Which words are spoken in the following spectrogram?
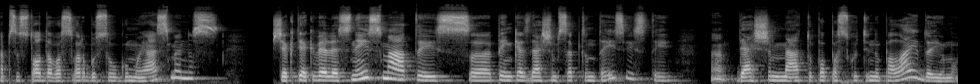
apsistodavo svarbus saugumui asmenis. Šiek tiek vėlesniais metais, 57-aisiais, tai na, 10 metų po paskutinių palaidojimų,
